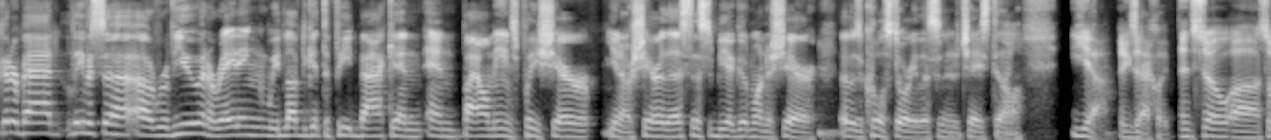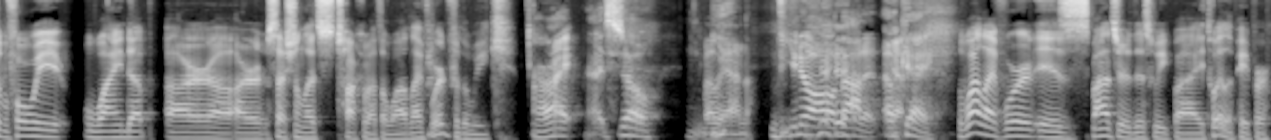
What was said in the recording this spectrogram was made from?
good or bad. Leave us a, a review and a rating. We'd love to get the feedback and and by all means, please share. You know, share this. This would be a good one to share. That was a cool story listening to Chase tell. Yeah, exactly. And so, uh, so before we wind up our uh, our session, let's talk about the wildlife word for the week. All right, so Oh, yeah. I know. you know all about it. Yeah. Okay, The wildlife word is sponsored this week by toilet paper.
